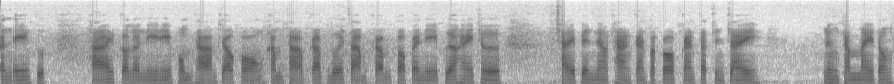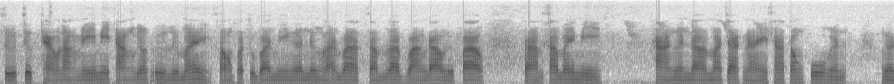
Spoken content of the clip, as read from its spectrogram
นั่นเองสุดท้ายกรณีนี้ผมถามเจ้าของคำถามกลับด้วยสามคำต่อไปนี้เพื่อให้เธอใช้เป็นแนวทางการประกอบการตัดสินใจหนึ่งทำไมต้องซื้อตึกแถวหลังนี้มีทางเลือกอื่นหรือไม่สองปัจจุบันมีเงินหนึ่งล้านบาทสำหรับวางดาวหรือเปล่าสามถ้าไม่มี หาเงินดาวมาจากไหน ถ้าต้องกู้เงิน เงิน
